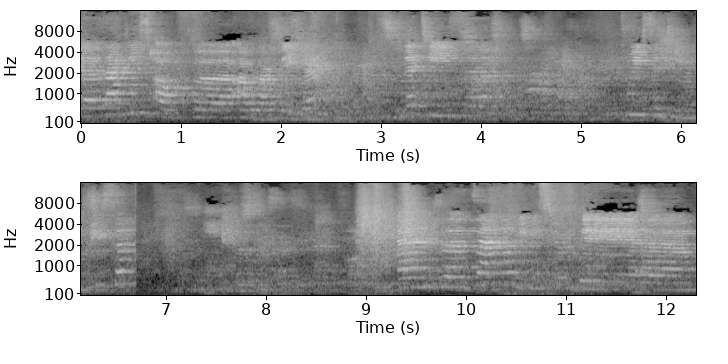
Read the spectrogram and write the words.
uh, radius of uh, our beaker, that is uh, 3 centimeters. And uh, then we measure the um,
